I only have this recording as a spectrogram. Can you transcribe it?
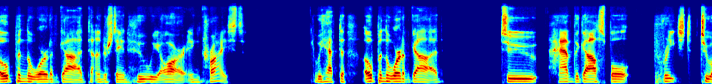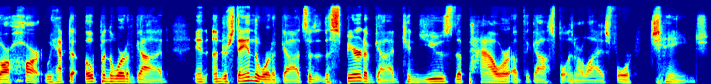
open the word of God to understand who we are in Christ. We have to open the word of God to have the gospel preached to our heart. We have to open the word of God and understand the word of God so that the spirit of God can use the power of the gospel in our lives for change,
